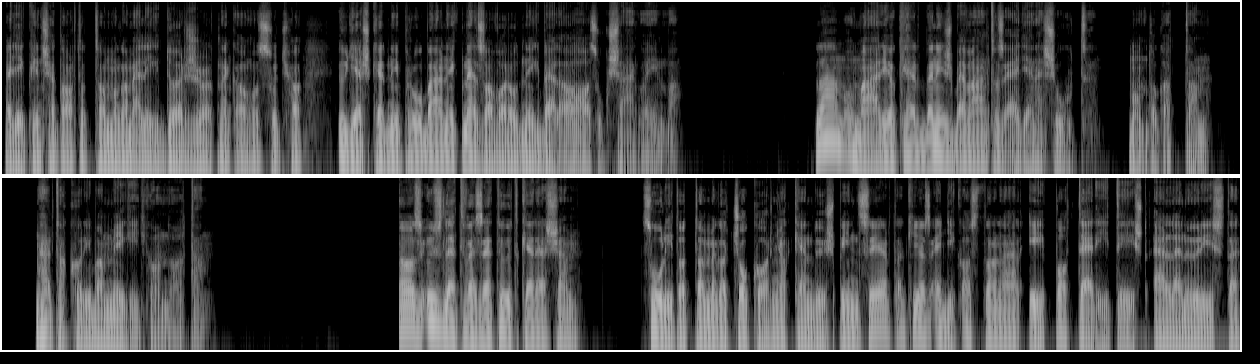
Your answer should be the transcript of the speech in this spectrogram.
Egyébként se tartottam magam elég dörzsöltnek ahhoz, hogyha ügyeskedni próbálnék, ne zavarodnék bele a hazugságaimba. Lám a Mária kertben is bevált az egyenes út, mondogattam, mert akkoriban még így gondoltam. Az üzletvezetőt keresem, szólítottam meg a csokornyakkendős pincért, aki az egyik asztalnál épp a terítést ellenőrizte,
